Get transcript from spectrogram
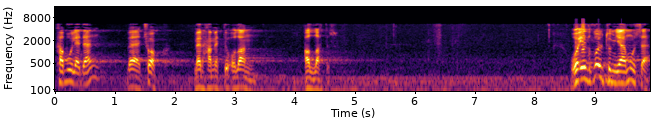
kabul eden ve çok merhametli olan Allah'tır. Ve iz kultum ya Musa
